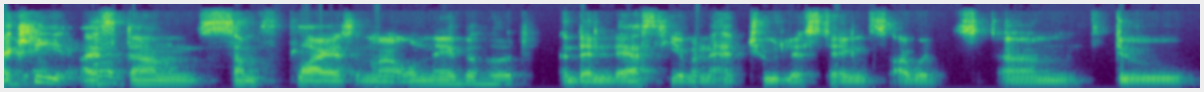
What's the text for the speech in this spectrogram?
actually I've done some flyers in my own neighborhood, and then last year when I had two listings, I would um, do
